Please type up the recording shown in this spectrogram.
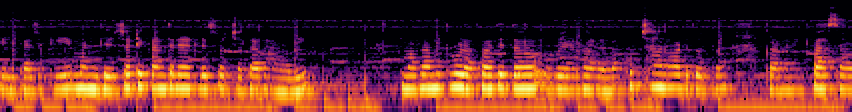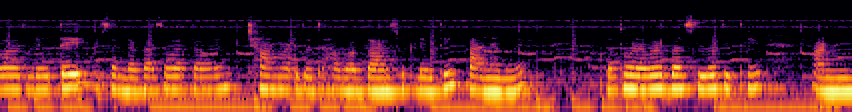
केली पाहिजे की मंदिरच्या ठिकाणी तरी ॲटलीस्ट स्वच्छता राहावी. मग आम्ही थोडाफार तिथं वेळ घालवला. खूप छान वाटत होतं. कारण एक पाच सहा वाजले होते. संध्याकाळचं वातावरण छान वाटत होतं. हवा गार सुटली होती पाण्यामुळे. तर थोडा वेळ बसलो तिथे. आणि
